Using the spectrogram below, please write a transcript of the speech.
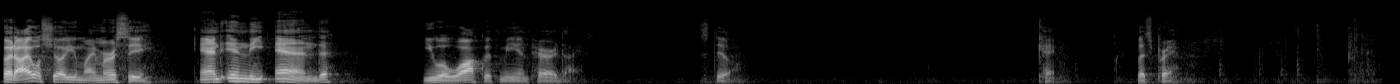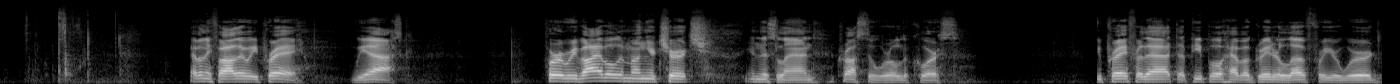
But I will show you my mercy, and in the end, you will walk with me in paradise. Still. Okay, let's pray. Heavenly Father, we pray, we ask for a revival among your church in this land, across the world, of course. We pray for that, that people have a greater love for your word,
